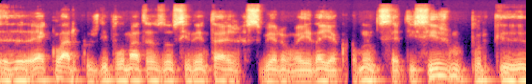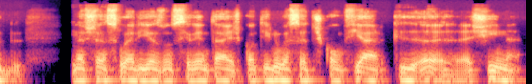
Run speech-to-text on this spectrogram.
Eh, é claro que os diplomatas ocidentais receberam a ideia com muito ceticismo, porque nas chancelarias ocidentais continua-se a desconfiar que a China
